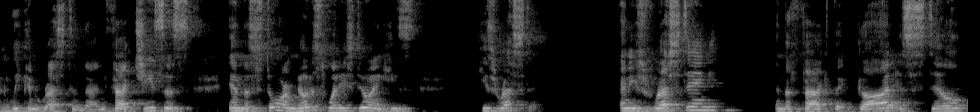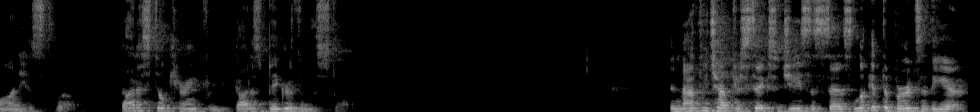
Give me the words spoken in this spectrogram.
And we can rest in that. In fact, Jesus in the storm, notice what he's doing. He's, he's resting. And he's resting in the fact that God is still on his throne. God is still caring for you. God is bigger than the storm. In Matthew chapter 6, Jesus says, Look at the birds of the air.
